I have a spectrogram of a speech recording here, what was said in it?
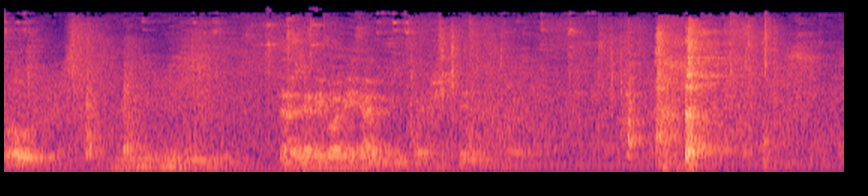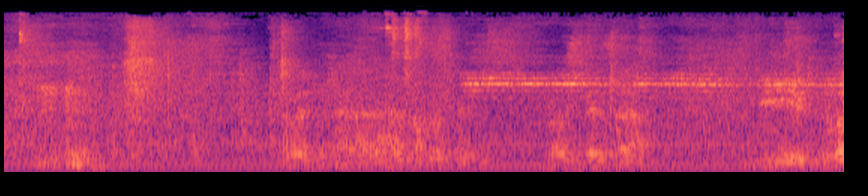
Gaur. Does anybody have any question? Well, uh, I have a couple of questions. First is, uh, the Dhruva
